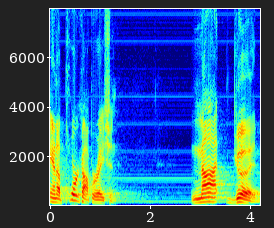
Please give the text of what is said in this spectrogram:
and a pork operation. Not good.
